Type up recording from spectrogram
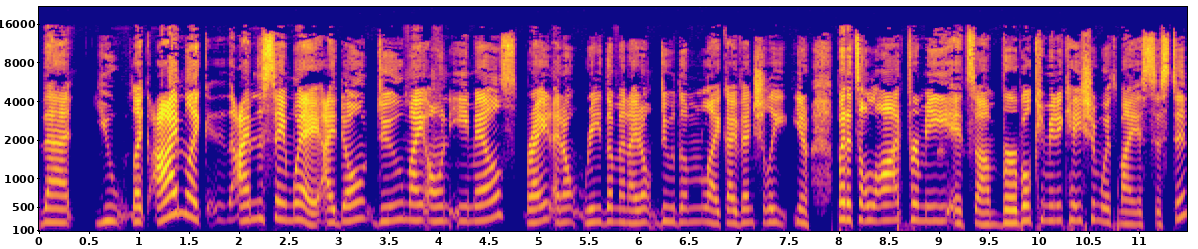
that you like I'm like I'm the same way. I don't do my own emails, right? I don't read them and I don't do them like I eventually, you know, but it's a lot for me. It's um verbal communication with my assistant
